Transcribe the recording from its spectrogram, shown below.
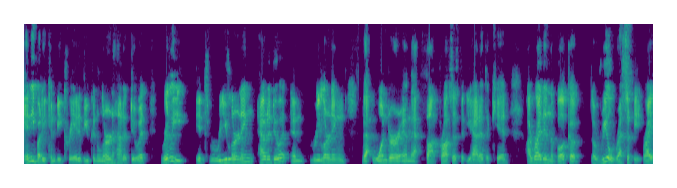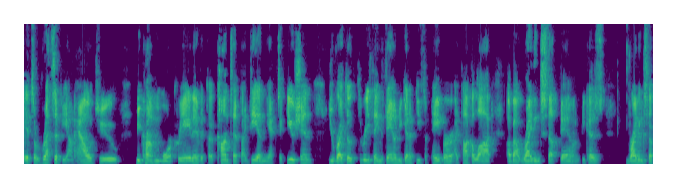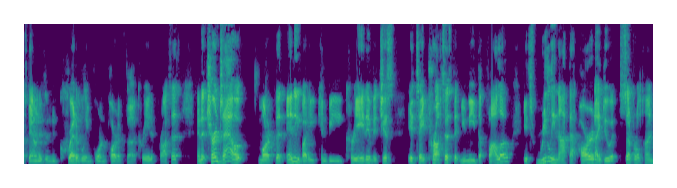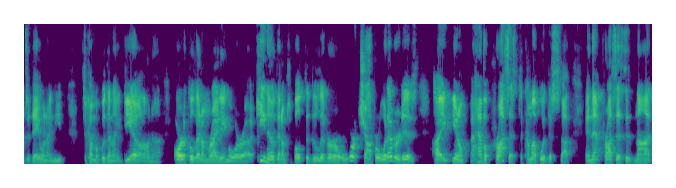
anybody can be creative. You can learn how to do it. Really, it's relearning how to do it and relearning that wonder and that thought process that you had as a kid. I write in the book of a real recipe, right? It's a recipe on how to become more creative. It's a concept idea and the execution. You write those three things down, you get a piece of paper. I talk a lot about writing stuff down because writing stuff down is an incredibly important part of the creative process. And it turns out, Mark, that anybody can be creative. It just it's a process that you need to follow. It's really not that hard. I do it several times a day when I need to come up with an idea on an article that I'm writing or a keynote that I'm supposed to deliver or a workshop or whatever it is. I, you know, I have a process to come up with this stuff. And that process is not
